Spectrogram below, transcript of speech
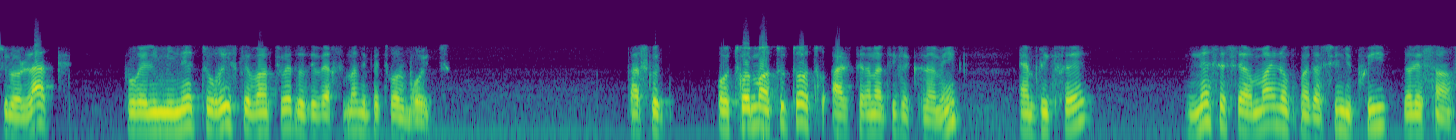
sur le lac pour éliminer tout risque éventuel de déversement du pétrole brut. Parce que autrement, toute autre alternative économique impliquerait nécessairement une augmentation du prix de l'essence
